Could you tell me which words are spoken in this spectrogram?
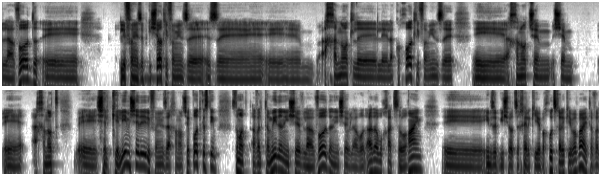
לעבוד. לפעמים זה פגישות, לפעמים זה, זה אה, הכנות ללקוחות, לפעמים זה אה, הכנות שהן אה, הכנות אה, של כלים שלי, לפעמים זה הכנות של פודקאסטים, זאת אומרת, אבל תמיד אני אשב לעבוד, אני אשב לעבוד עד ארוחת צהריים, אה, אם זה פגישות זה חלק יהיה בחוץ, חלק יהיה בבית, אבל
